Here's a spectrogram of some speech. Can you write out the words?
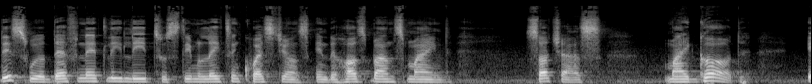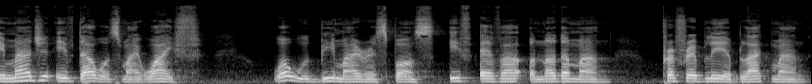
This will definitely lead to stimulating questions in the husband's mind, such as, My God, imagine if that was my wife. What would be my response if ever another man, preferably a black man,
